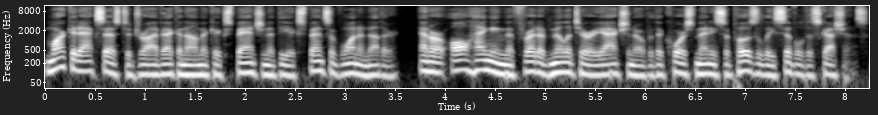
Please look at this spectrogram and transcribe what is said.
market access to drive economic expansion at the expense of one another, and are all hanging the threat of military action over the course many supposedly civil discussions.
